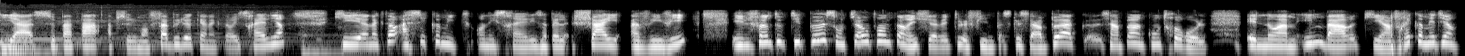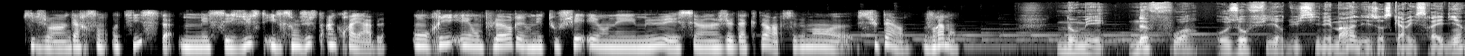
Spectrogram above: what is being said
Il y a ce papa absolument fabuleux qui est un acteur israélien, qui est un acteur assez comique en Israël. Il s'appelle Shai Avivi. il fait un tout petit peu son ciao pantin ici avec le film, parce que c'est un peu, c'est un peu un contre-rôle. Et Noam Imbar, qui est un vrai comédien, qui joue un garçon autiste, mais c'est juste, ils sont juste incroyables. On rit et on pleure et on est touché et on est ému et c'est un jeu d'acteur absolument euh, superbe, vraiment. Nommé neuf fois aux Ophirs du cinéma, les Oscars israéliens,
